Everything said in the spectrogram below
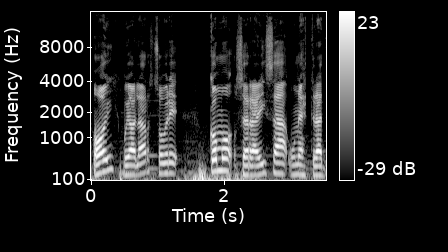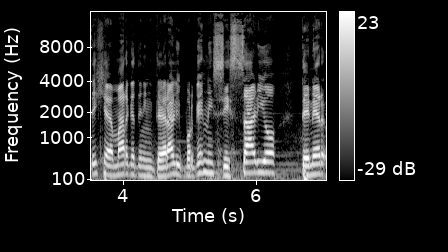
Hoy voy a hablar sobre cómo se realiza una estrategia de marketing integral y por qué es necesario tener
